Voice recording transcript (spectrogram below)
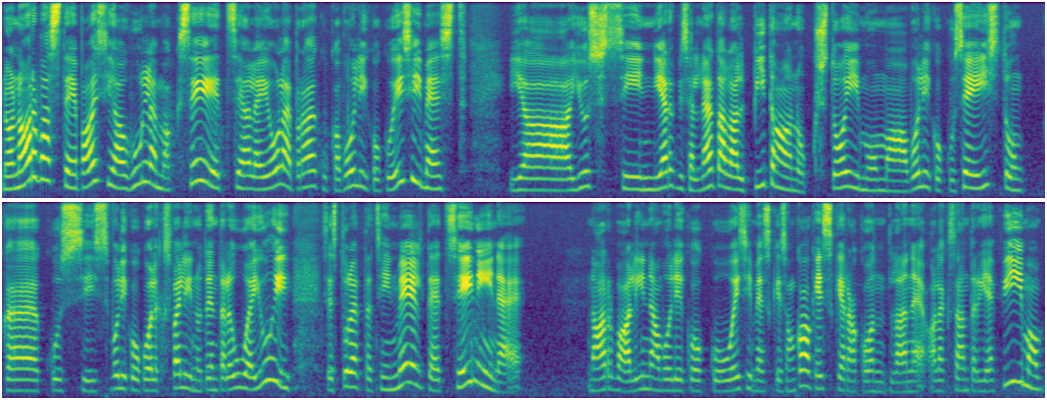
no Narvas teeb asja hullemaks see, et seal ei ole praegu ka volikogu esimeest ja just siin järgmisel nädalal pidanuks toimuma volikogu see istung, kus siis volikogu oleks valinud endale uue juhi. sest tuletan siin meelde, et senine Narva linnavolikogu esimees, kes on ka keskerakondlane, Aleksandr Jefimov.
